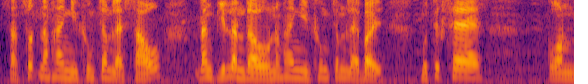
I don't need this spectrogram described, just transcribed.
sản xuất năm 2006 đăng ký lần đầu năm 2007 một chiếc xe còn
